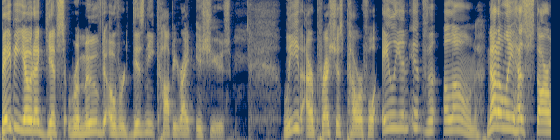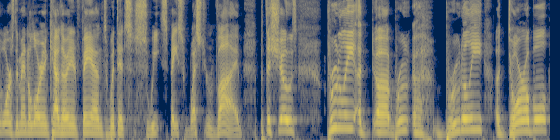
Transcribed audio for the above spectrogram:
Baby Yoda GIFs removed over Disney copyright issues. Leave our precious, powerful alien infant alone. Not only has Star Wars The Mandalorian captivated fans with its sweet space western vibe, but the show's brutally uh, uh, brutally adorable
